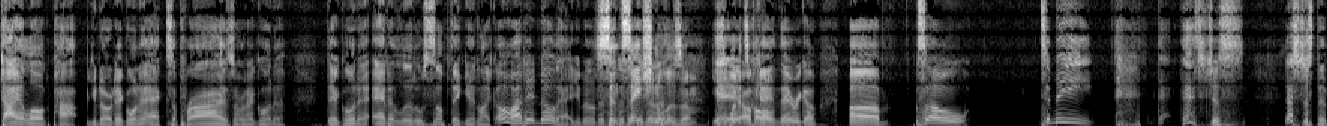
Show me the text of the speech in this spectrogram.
dialogue pop. You know, they're going to act surprised or they're going to they're going to add a little something in like, "Oh, I didn't know that." You know, sensationalism Yeah, is what it's okay, called there we go. Um so to me that, that's just that's just the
